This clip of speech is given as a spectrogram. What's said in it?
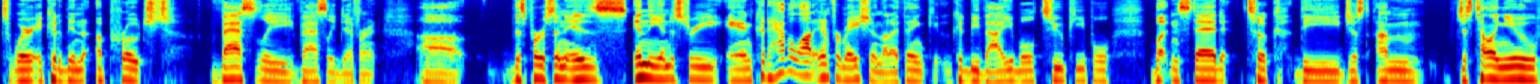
to where it could have been approached vastly, vastly different. Uh, this person is in the industry and could have a lot of information that I think could be valuable to people, but instead took the just, I'm just telling you,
